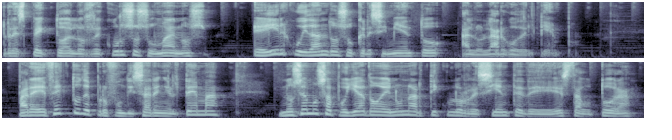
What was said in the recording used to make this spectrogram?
respecto a los recursos humanos e ir cuidando su crecimiento a lo largo del tiempo. Para efecto de profundizar en el tema, nos hemos apoyado en un artículo reciente de esta autora,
